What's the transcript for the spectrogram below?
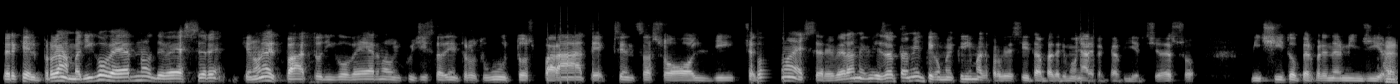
perché il programma di governo deve essere, che non è il patto di governo in cui ci sta dentro tutto, sparate, senza soldi, cioè devono essere veramente esattamente come clima e progressività patrimoniale per capirci, adesso mi cito per prendermi in giro, eh.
